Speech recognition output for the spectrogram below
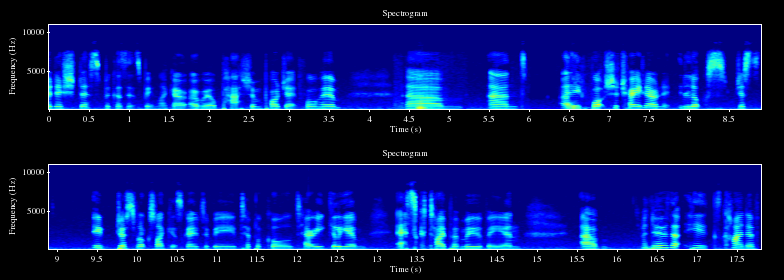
finished this because it's been like a, a real passion project for him. Um, and I watched the trailer and it looks just it just looks like it's going to be typical Terry Gilliam esque type of movie and um, I know that he's kind of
